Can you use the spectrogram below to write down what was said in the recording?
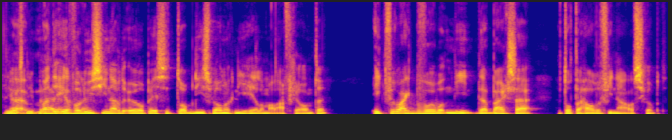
Eh, maar de evolutie naar de Europese top die is wel nog niet helemaal afgerond. Hè? Ik verwacht bijvoorbeeld niet dat Barça tot de halve finale schopt.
